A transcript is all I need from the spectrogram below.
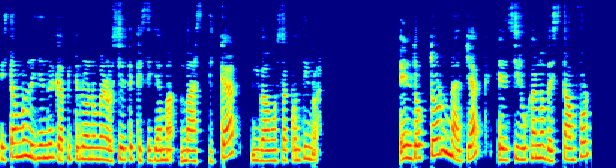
Estamos leyendo el capítulo número 7 que se llama Masticar y vamos a continuar. El doctor Nayak, el cirujano de Stanford,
